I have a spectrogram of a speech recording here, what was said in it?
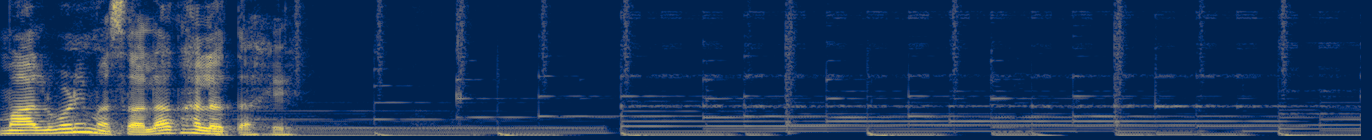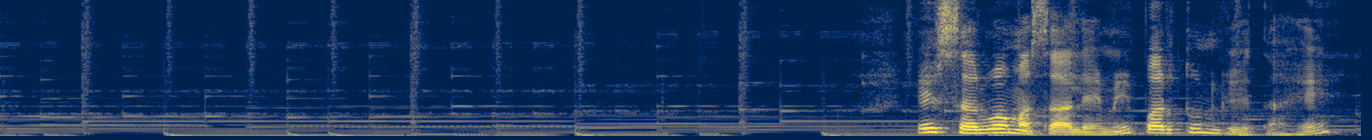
मालवणी मसाला घालत आहे. हे सर्व मसाले मी परतून घेत आहे.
